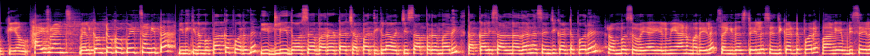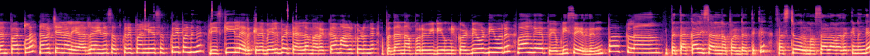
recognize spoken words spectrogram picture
முக்கியம். Hi friends welcome to cook with Sangeetha. இன்னைக்கு நம்ம பார்க்க போறது இட்லி தோசை பரோட்டா சப்பாத்திக்கெல்லாம் வச்சு சாப்பிட்ற மாதிரி தக்காளி சால்னா தாங்க செஞ்சு காட்ட போறேன். ரொம்ப சுவையா எளிமையான முறையில சங்கீதா ஸ்டைல செஞ்சு காட்ட போறேன். வாங்க எப்படி செய்யலாம்னு பார்க்கலாம். நம்ம சேனல் யாரெல்லாம் என்ன சப்ஸ்கிரைப் பண்ணலையா சப்ஸ்கிரைப் பண்ணுங்க. ப்ளீஸ் கீழே இருக்கிற பெல் பட்டன்ல மறக்காம ஆள் கொடுங்க. அப்பதான் நான் போற வீடியோ உங்களுக்கு உடனே உடனே வரும். வாங்க இப்போ எப்படி செய்யறதுன்னு பார்க்கலாம். இப்போ தக்காளி சால்னா பண்றதுக்கு ஃபர்ஸ்ட் ஒரு மசாலா வதக்கணுங்க.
